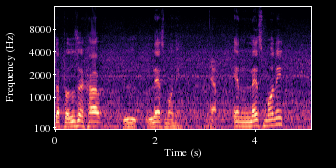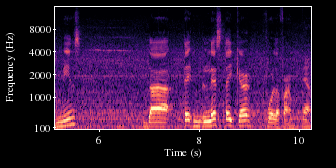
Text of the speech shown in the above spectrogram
the producer have l- less money. Yeah. and less money means the ta- less take care for the farm. Yeah.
